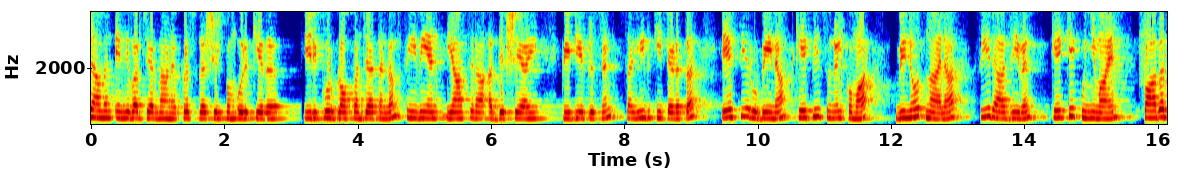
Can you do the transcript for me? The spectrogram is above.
രാമൻ എന്നിവർ ചേർന്നാണ് പ്രസ്തുത ശില്പം ഒരുക്കിയത്. ഇരിക്കൂർ ബ്ലോക്ക് പഞ്ചായത്ത് അംഗം സി വി എൻ യാസിറ അധ്യക്ഷയായി. P T A president Saheed Keethadath A C Rubeena K P Sunilkumar Vinod Nayanar C Rajeevan K K Kunhimayan father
